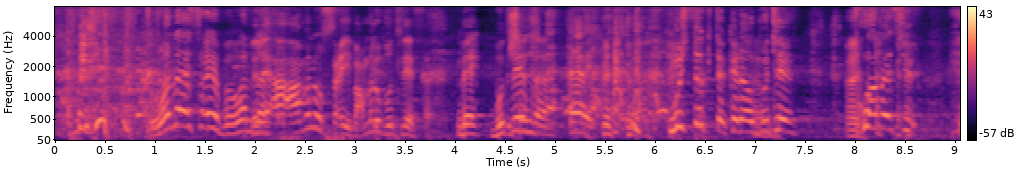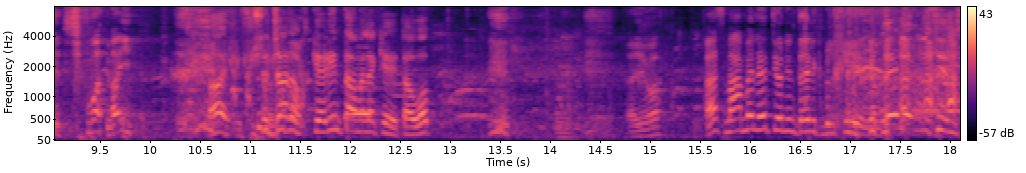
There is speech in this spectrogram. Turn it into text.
ولا صعيبه ولا لا اعملوا صعيب اعملوا بوثلاثه باهي بوتلافة. هاي. مش توك توك راهو بوتلان تخوا ماسيو شوف هاي. هاي باش تجرب كريم تعمل هكا توا hop. أيوه. أسمع اعملها أنت وأنا ندعي لك بالخير. لا لا ما يصيرش.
